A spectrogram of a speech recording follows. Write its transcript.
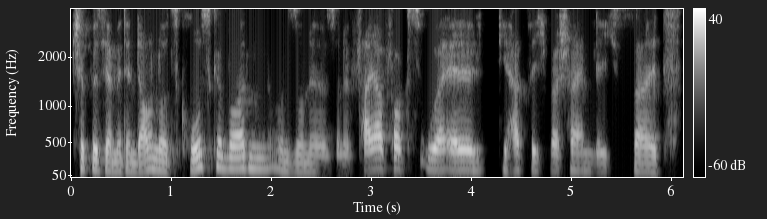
Chip ist ja mit den Downloads groß geworden und so eine, so eine Firefox-URL, die hat sich wahrscheinlich seit,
